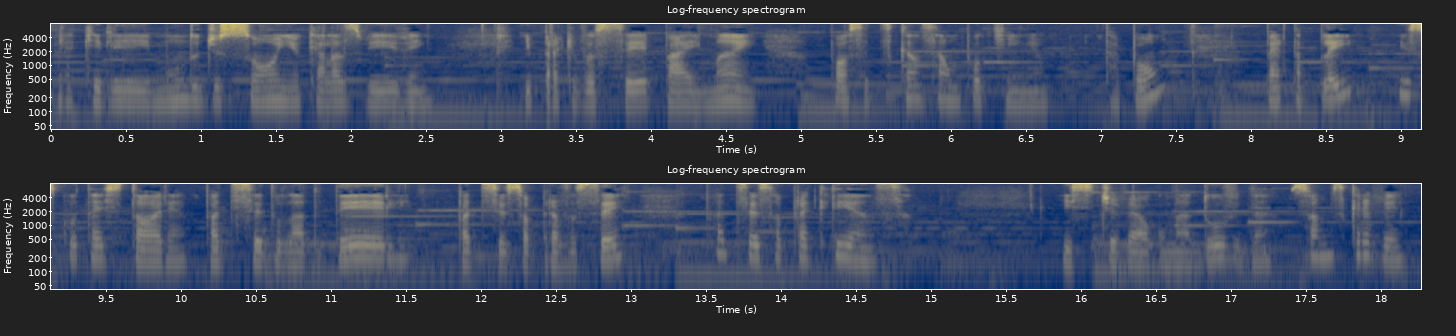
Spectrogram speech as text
para aquele mundo de sonho que elas vivem e para que você, pai e mãe, possa descansar um pouquinho, tá bom? Aperta play e escuta a história. Pode ser do lado dele, pode ser só para você, pode ser só para a criança. E se tiver alguma dúvida, só me escrever.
